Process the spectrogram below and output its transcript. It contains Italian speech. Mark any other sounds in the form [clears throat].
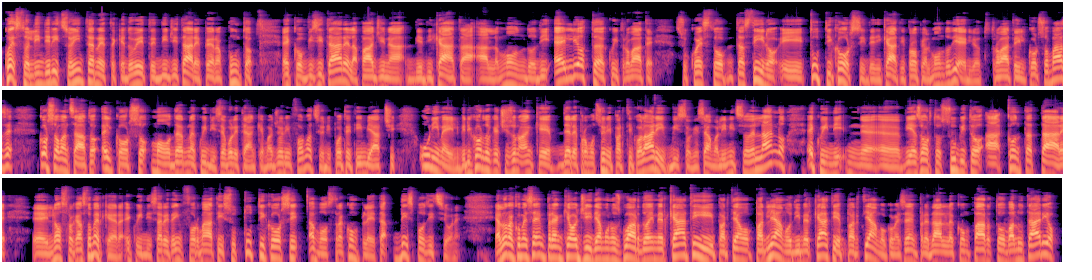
questo è l'indirizzo internet che dovete digitare per appunto ecco, visitare la pagina dedicata al mondo di Elliot. Qui trovate su questo tastino tutti i corsi dedicati proprio al mondo di Elliot. Trovate il corso base, corso avanzato e il corso modern. Quindi se volete anche maggiori informazioni potete inviarci un'email. Vi ricordo che ci sono anche delle promozioni particolari visto che siamo all'inizio dell'anno e quindi mm, eh, vi esorto subito a contattare eh, il nostro customer care e quindi sarete informati su tutti i corsi a vostra completa disposizione. E allora come sempre anche oggi diamo uno sguardo ai mercati, partiamo, parliamo di mercati e partiamo come sempre dal comparto valutario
